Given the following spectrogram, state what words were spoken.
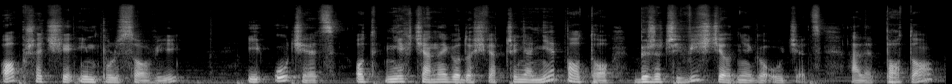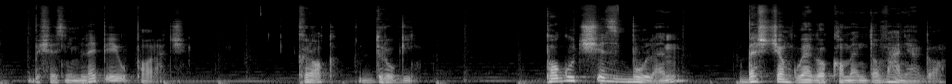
oprzeć się impulsowi i uciec od niechcianego doświadczenia nie po to, by rzeczywiście od niego uciec, ale po to, by się z nim lepiej uporać. Krok drugi. Pogódź się z bólem bez ciągłego komentowania go.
